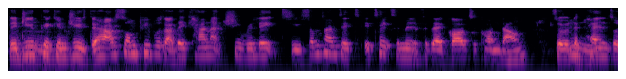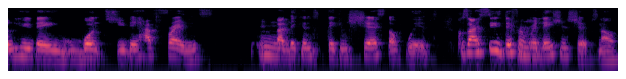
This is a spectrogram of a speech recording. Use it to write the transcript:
They do Mm. pick and choose. They have some people that they can actually relate to. Sometimes it, it takes a minute for their guard to come down. So it Mm. depends on who they want to. They have friends Mm. that they can they can share stuff with. Because I see different Mm. relationships now.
